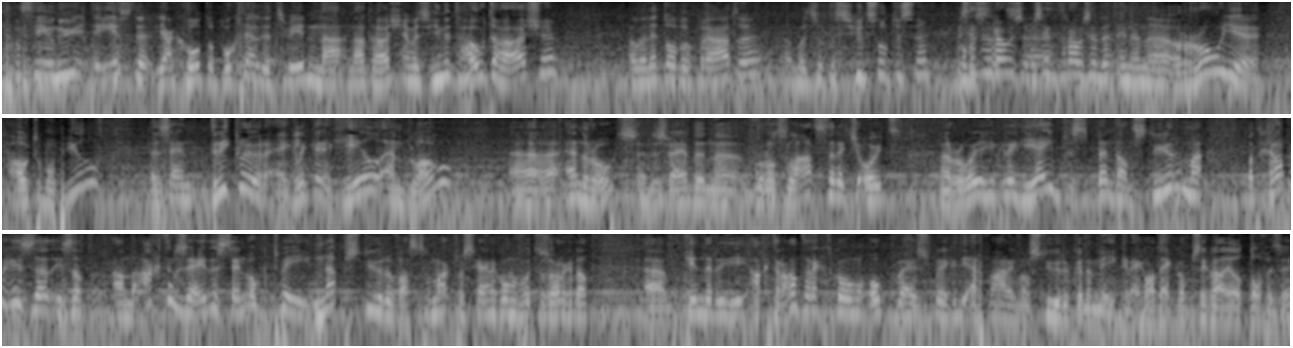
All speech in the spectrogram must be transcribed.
We passeren nu de eerste ja, grote bocht, de tweede na, na het huisje. En we zien het houten huisje waar we net over praten. Eh, Er is ook een schutsel tussen. We zitten, trouwens, we zitten trouwens in een, in een eh, rode automobiel. Er zijn drie kleuren eigenlijk, geel en blauw. eh, en rood. En dus wij hebben voor ons laatste ritje ooit een rode gekregen. Jij bent aan het sturen, maar wat grappig is, dat, is dat aan de achterzijde zijn ook twee nepsturen vastgemaakt. Waarschijnlijk om ervoor te zorgen dat kinderen die achteraan terechtkomen ook bij spreken die ervaring van sturen kunnen meekrijgen. Wat eigenlijk op zich wel heel tof is. Hè?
